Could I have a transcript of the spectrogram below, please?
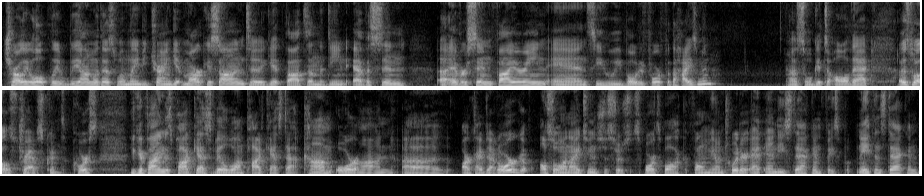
Charlie will hopefully be on with us. We'll maybe try and get Marcus on to get thoughts on the Dean Evason, uh, Evason firing and see who he voted for for the Heisman. Uh, so we'll get to all that, as well as Travis Kriens, of course. You can find this podcast available on podcast.com or on uh, archive.org. Also on iTunes, just search Sports Block. Follow me on Twitter at ND Stacken, Facebook Nathan Stacken,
